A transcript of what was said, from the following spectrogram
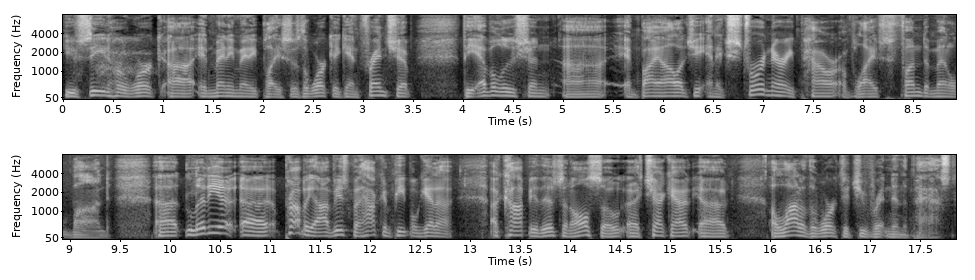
You've seen her work uh, in many, many places. The work, again, Friendship, the evolution uh, and biology and extraordinary power of life's fundamental bond. Uh, Lydia, uh, probably obvious, but how can people get a, a copy of this and also uh, check out a lot of the work that you've written in the past?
